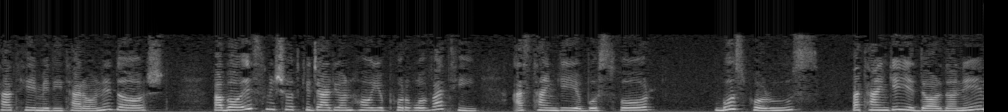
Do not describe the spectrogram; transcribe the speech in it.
سطح مدیترانه داشت و باعث می‌شد که جریانهای پرقوتی از تنگه بوسفور، بوسپوروس و تنگه داردانل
